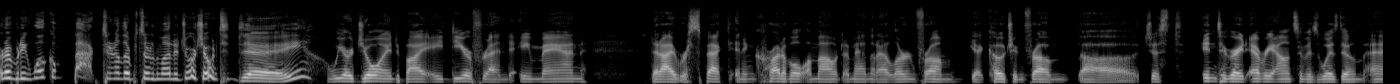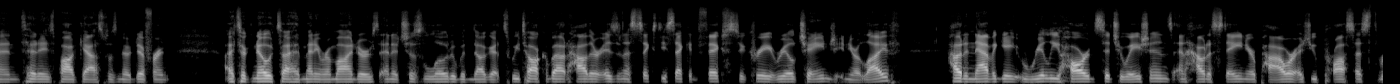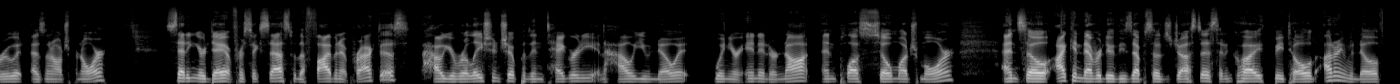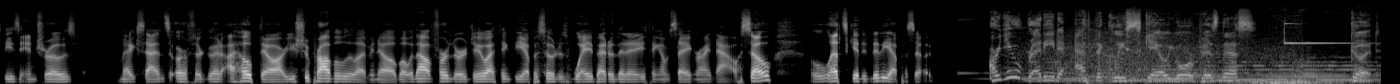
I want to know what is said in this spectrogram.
All right, everybody, welcome back to another episode of the Mind of George Show. And today we are joined by a dear friend, a man that I respect an incredible amount, a man that I learn from, get coaching from, uh, just integrate every ounce of his wisdom. And today's podcast was no different. I took notes, I had many reminders, and it's just loaded with nuggets. We talk about how there isn't a 60 second fix to create real change in your life, how to navigate really hard situations, and how to stay in your power as you process through it as an entrepreneur setting your day up for success with a five minute practice, how your relationship with integrity and how you know it when you're in it or not, and plus so much more. And so I can never do these episodes justice. And quite be told, I don't even know if these intros make sense or if they're good. I hope they are. You should probably let me know. But without further ado, I think the episode is way better than anything I'm saying right now. So let's get into the episode. Are you ready to ethically scale your business? Good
